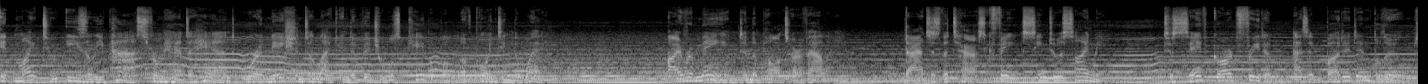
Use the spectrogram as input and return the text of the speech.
It might too easily pass from hand to hand were a nation to lack individuals capable of pointing the way. I remained in the Pontar Valley. That is the task fate seemed to assign me, to safeguard freedom as it budded and bloomed.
